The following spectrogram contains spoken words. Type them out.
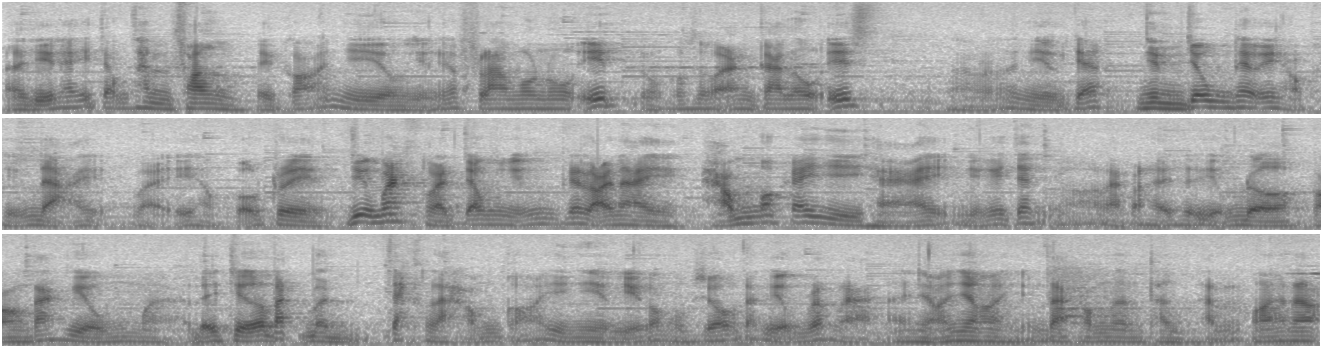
Ờ, chỉ thấy trong thành phần thì có nhiều những cái flavonoid, một số alkaloid. Ờ, rất là nhiều chất. Nhìn chung theo y học hiện đại và y học cổ truyền trước mắt là trong những cái loại này không có cái gì hại, những cái chất nó là có thể sử dụng được. Còn tác dụng mà để chữa bách bệnh chắc là không có gì nhiều, chỉ có một số tác dụng rất là nhỏ nhoi, chúng ta không nên thần thánh hóa nó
